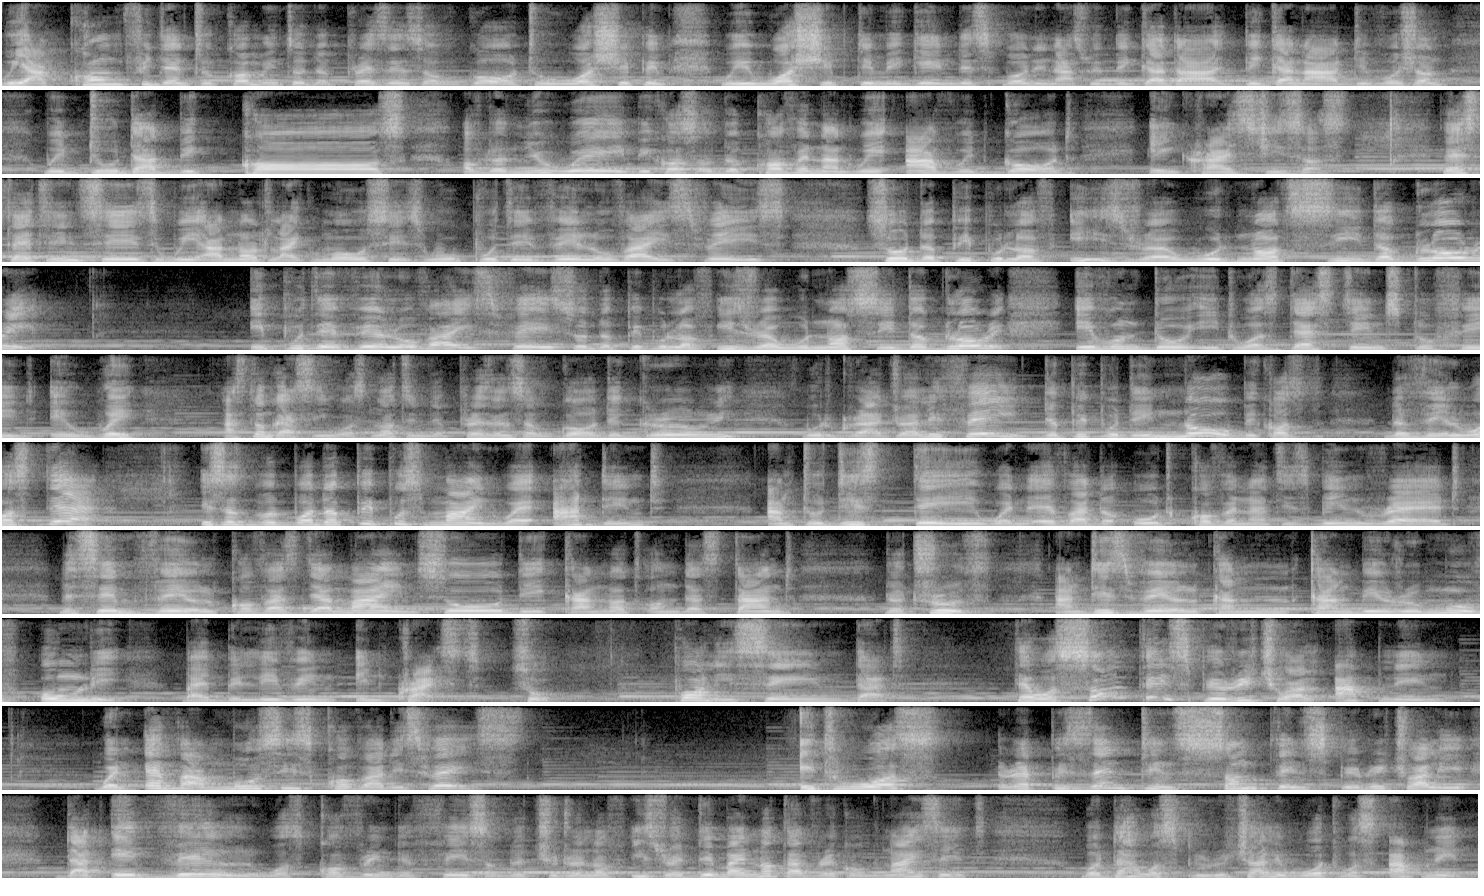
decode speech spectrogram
we are confident to come into the presence of God to worship Him. We worshiped Him again this morning as we began our, began our devotion. We do that because of the new way, because of the covenant we have with God in Christ Jesus. Verse 13 says, We are not like Moses, who put a veil over his face, so the people of Israel would not see the glory he put a veil over his face so the people of Israel would not see the glory, even though it was destined to fade away. As long as he was not in the presence of God, the glory would gradually fade. The people didn't know because the veil was there. He says, but, but the people's mind were hardened, and to this day, whenever the old covenant is being read, the same veil covers their mind, so they cannot understand the truth. And this veil can, can be removed only by believing in Christ. So, Paul is saying that there was something spiritual happening whenever Moses covered his face. It was representing something spiritually that a veil was covering the face of the children of Israel. They might not have recognized it, but that was spiritually what was happening.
